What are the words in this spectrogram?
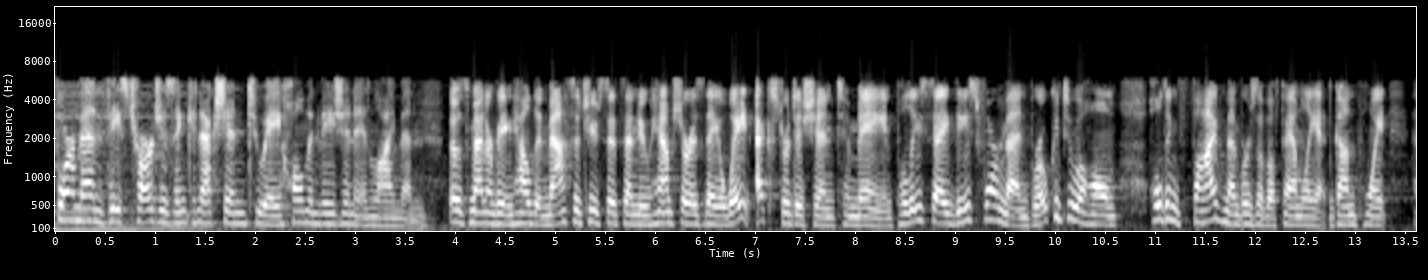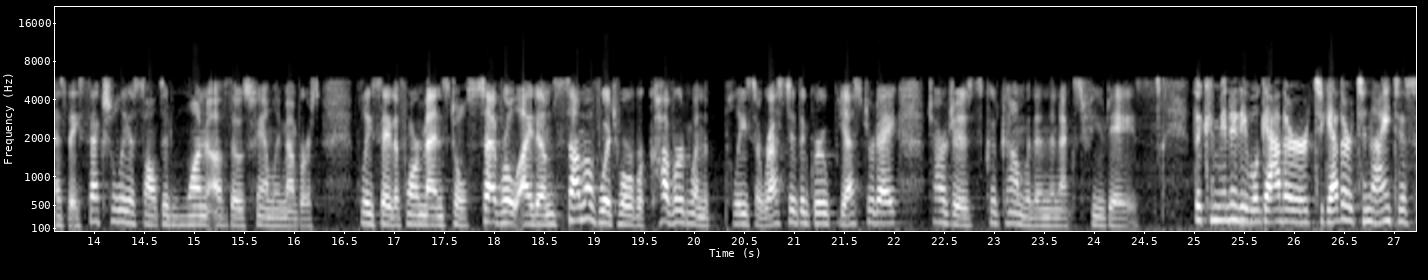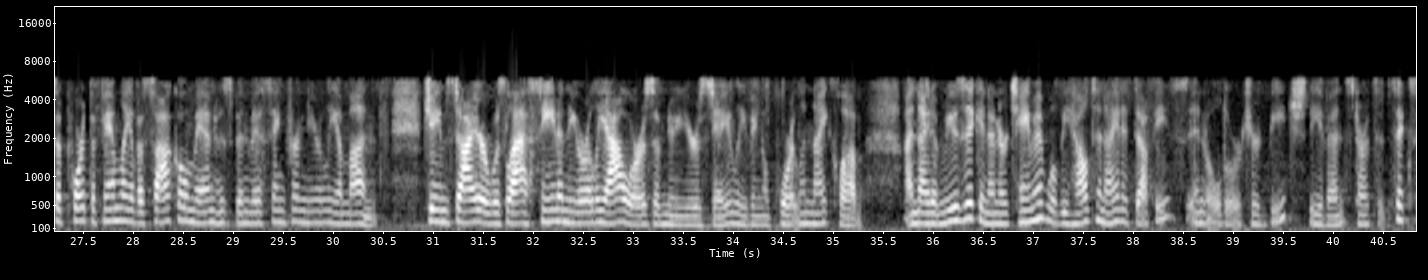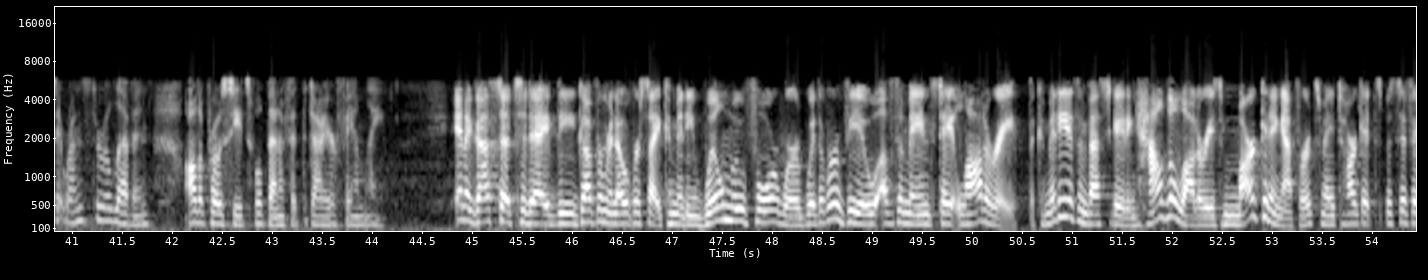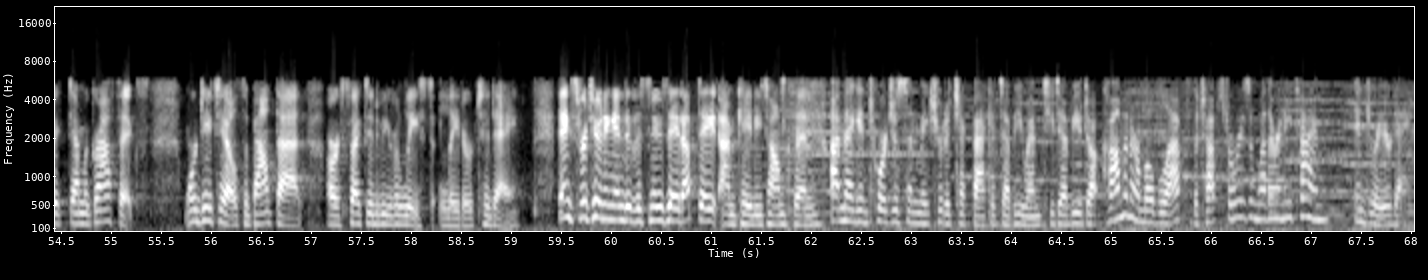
Four men face charges in connection to a home invasion in Lyman. Those men are being held in Massachusetts and New Hampshire as they await extradition to Maine. Police say these four men broke into a home holding five members of a family at gunpoint as they sexually assaulted one of those family members. Police say the four men stole several items, some of which were recovered when the police arrested the group yesterday. Charges could come within the next few days. The community will gather together tonight to support the family of a Saco man who's been missing for nearly a month. James Dyer was last seen in the early hours of New Year's Day leaving a Portland nightclub. A night of music and entertainment will be held tonight at Duffy's in Old Orchard Beach. The event starts at 6. It runs through 11. All the proceeds will benefit the Dyer family. In Augusta today, the Government Oversight Committee will move forward with a review of the Maine State Lottery. The committee is investigating how the lottery's marketing efforts may target specific demographics. More details about that are expected to be released later today. Thanks for tuning into this News 8 update. I'm Katie Thompson. I'm Meghan Torjussen. Make sure to check back at WMTW.com and our mobile app for the top stories and weather anytime. Enjoy your day.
